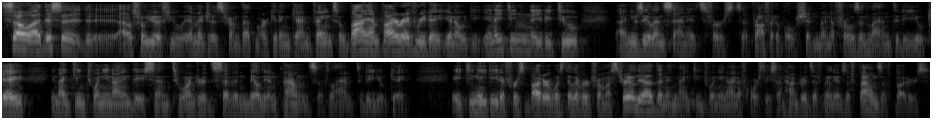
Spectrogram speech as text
So uh, this, uh, I'll show you a few images from that marketing campaign. So buy Empire every day. You know, in 1882, uh, New Zealand sent its first uh, profitable shipment of frozen lamb to the UK. In 1929, they sent 207 million pounds of lamb to the UK. 1880, the first butter was delivered from Australia. Then in 1929, of course, they sent hundreds of millions of pounds of butters.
